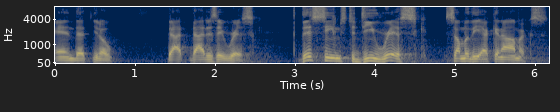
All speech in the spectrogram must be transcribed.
and that, you know, that that is a risk. This seems to de-risk some of the economics?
